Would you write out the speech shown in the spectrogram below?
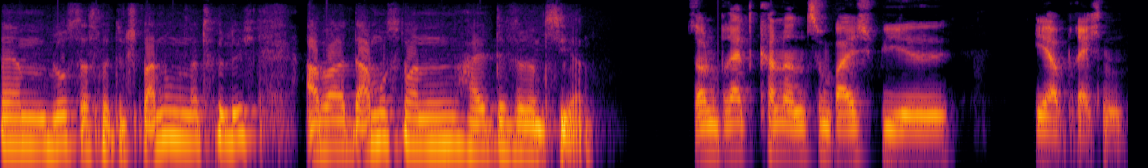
Ähm, bloß das mit den Spannungen natürlich. Aber da muss man halt differenzieren. So ein Brett kann dann zum Beispiel eher brechen.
